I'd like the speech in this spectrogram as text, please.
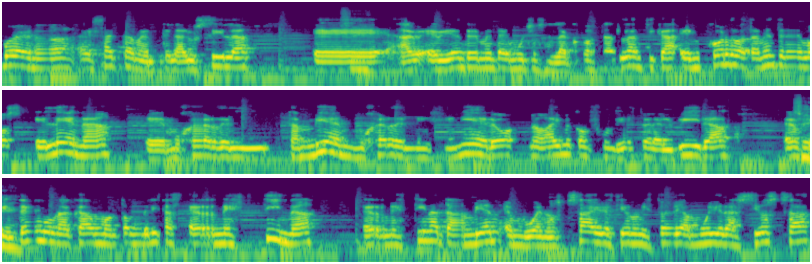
Bueno, exactamente, la Lucila. Eh, Evidentemente hay muchos en la costa atlántica. En Córdoba también tenemos Elena, eh, mujer del, también mujer del ingeniero. No, ahí me confundí, esto era Elvira. En Sí. fin, tengo una- acá un montón de listas. Ernestina, Ernestina también en Buenos Aires, tiene una historia muy graciosa.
